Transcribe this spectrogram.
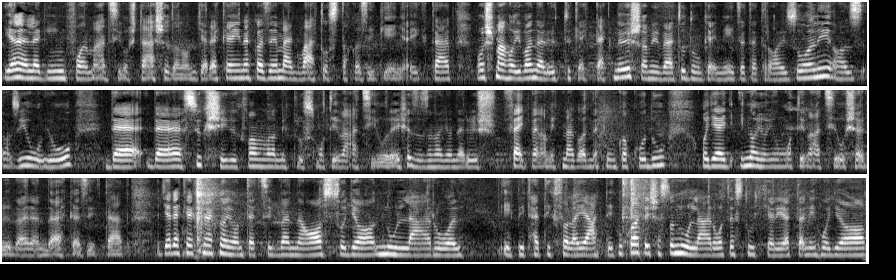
jelenlegi információs társadalom gyerekeinek azért megváltoztak az igényeik. Tehát most már, hogy van előttük egy teknős, amivel tudunk egy négyzetet rajzolni, az, az jó-jó, de, de szükségük van valami plusz motivációra, és ez az a nagyon erős fegyver, amit megad nekünk a kodú, hogy egy, egy nagyon jó motivációs erővel rendelkezik. Tehát a gyerekeknek nagyon tetszik benne az, hogy a nulláról építhetik fel a játékukat, és ezt a nulláról ezt úgy kell érteni, hogy a,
